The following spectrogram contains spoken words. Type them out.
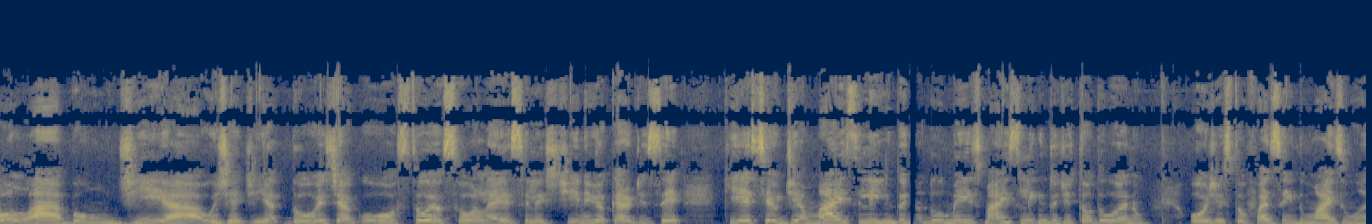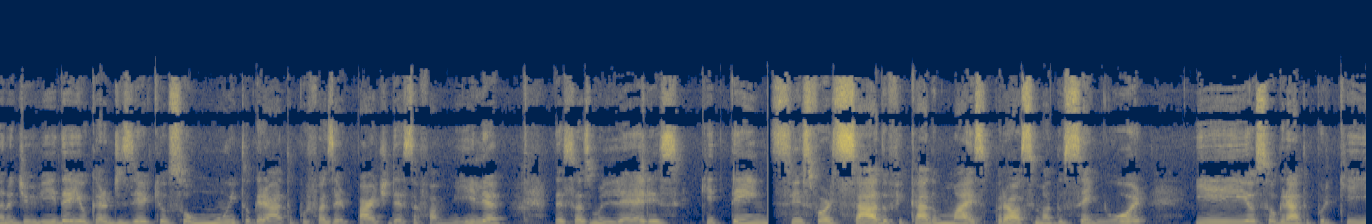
Olá, bom dia! Hoje é dia 2 de agosto, eu sou a Leia Celestina e eu quero dizer que esse é o dia mais lindo do mês mais lindo de todo o ano. Hoje estou fazendo mais um ano de vida e eu quero dizer que eu sou muito grata por fazer parte dessa família, dessas mulheres que têm se esforçado, ficado mais próxima do Senhor e eu sou grata porque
